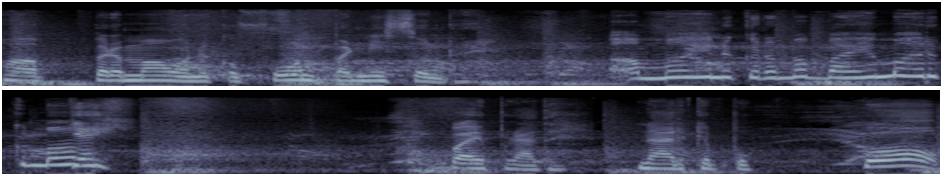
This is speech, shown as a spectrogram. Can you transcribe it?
அப்புறமா உனக்கு ஃபோன் பண்ணி சொல்றேன். அம்மா எனக்கு ரொம்ப பயமா இருக்குமா? பயப்படாத. நான் இருக்க போ. போ.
